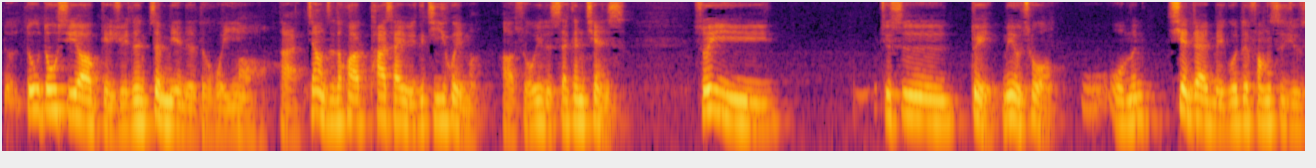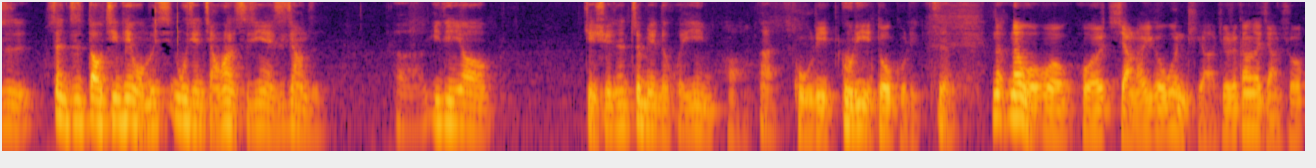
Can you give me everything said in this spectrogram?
都都都是要给学生正面的这个回应，哎，这样子的话他才有一个机会嘛，啊，所谓的 second chance。所以就是对，没有错。我们现在美国的方式就是，甚至到今天我们目前讲话的时间也是这样子，呃，一定要给学生正面的回应啊啊鼓励鼓励。多鼓励。是那那我我我讲了一个问题啊，就是刚才讲说，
